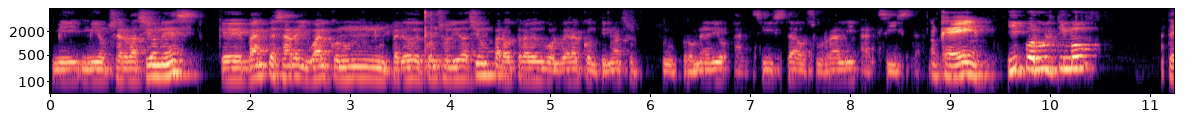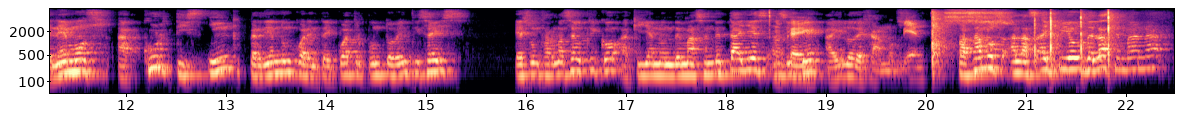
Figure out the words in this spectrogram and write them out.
mi, mi, observación es que va a empezar igual con un periodo de consolidación para otra vez volver a continuar su, su promedio alcista o su rally alcista. Ok. Y por último, tenemos a Curtis Inc. perdiendo un 44.26 es un farmacéutico, aquí ya no andé más en detalles, así que ahí lo dejamos. Bien. Pasamos a las IPOs de la semana.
